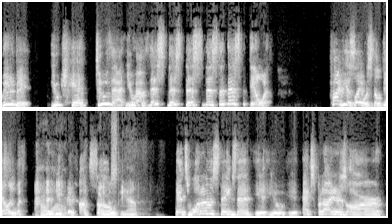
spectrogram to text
wait a minute, You can't do that. You have this, this, this, this, and this to deal with. Five years later, we're still dealing with. It. Oh wow! you know? So yeah, it's one of those things that you, you expediters are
